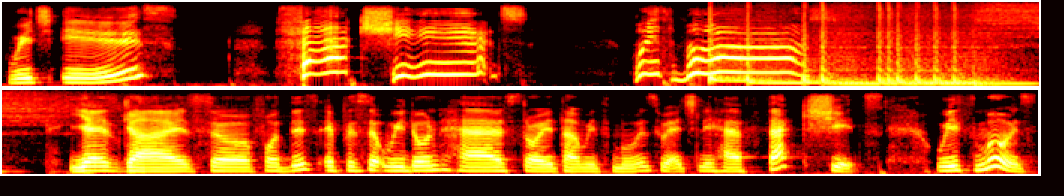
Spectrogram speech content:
which is fact sheets with Moose. Yes, guys. So for this episode, we don't have story time with Moose. We actually have fact sheets with Moose.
